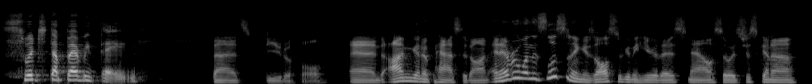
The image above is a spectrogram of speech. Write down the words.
switched up everything." that's beautiful and i'm gonna pass it on and everyone that's listening is also gonna hear this now so it's just gonna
